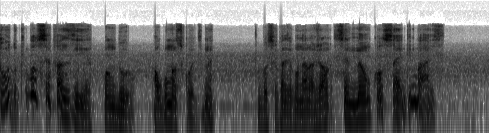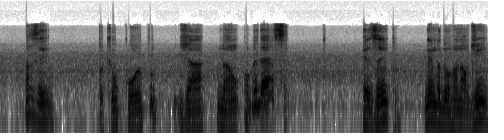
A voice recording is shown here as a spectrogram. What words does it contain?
tudo que você fazia quando algumas coisas, né? Que você fazia quando era jovem, você não consegue mais fazer, porque o corpo já não obedece. Exemplo, lembra do Ronaldinho?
